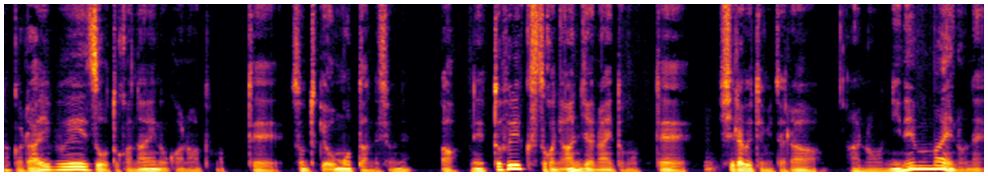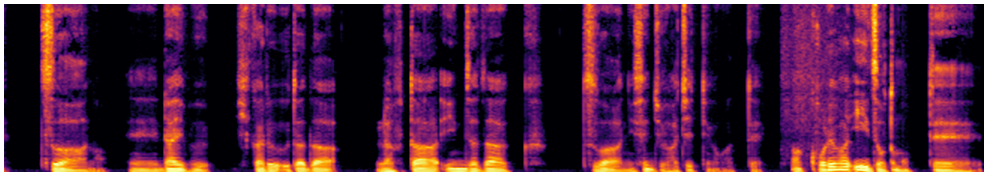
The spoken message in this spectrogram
なんかライブ映像とかないのかなと思ってその時思ったんですよねあネットフリックスとかにあんじゃないと思って調べてみたら、あの、2年前のね、ツアーの、えー、ライブ、光る歌だ、Laughter in the Dark Tour 2018っていうのがあって、あ、これはいいぞと思って、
